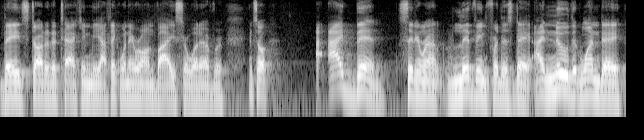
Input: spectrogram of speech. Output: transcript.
They started attacking me. I think when they were on Vice or whatever. And so I, I've been sitting around living for this day. I knew that one day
